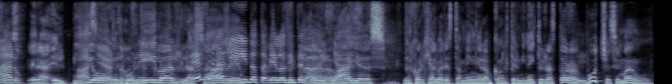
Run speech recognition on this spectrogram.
Claro. Era el Pío, Ah, cierto, el los Bolívar, intercolegiales. la Eso era Salle, lindo también los intercolegiales. Guayas. El Jorge Álvarez también era con el Terminator Astora. Sí. Pucha, ese man.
